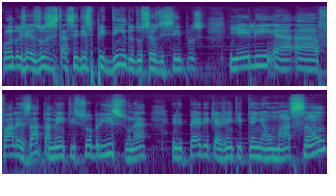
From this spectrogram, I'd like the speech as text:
quando Jesus está se despedindo dos seus discípulos e ele ah, ah, fala exatamente sobre isso, né? Ele pede que a gente tenha uma ação,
